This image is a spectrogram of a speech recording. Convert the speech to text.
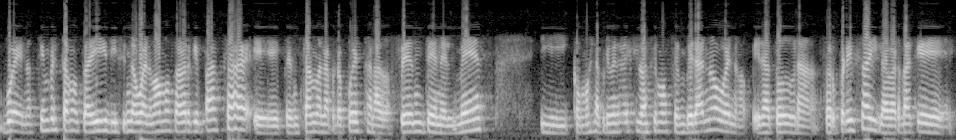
Bueno, siempre estamos ahí diciendo, bueno, vamos a ver qué pasa, eh, pensando en la propuesta, la docente, en el mes y como es la primera vez que lo hacemos en verano, bueno, era toda una sorpresa y la verdad que,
